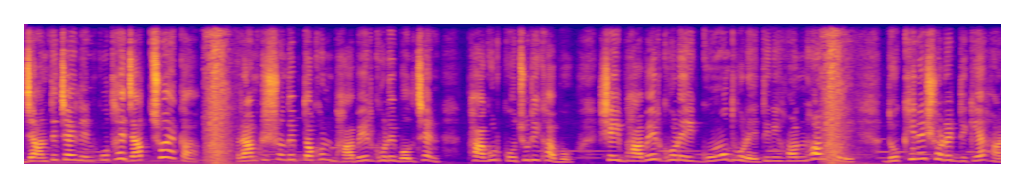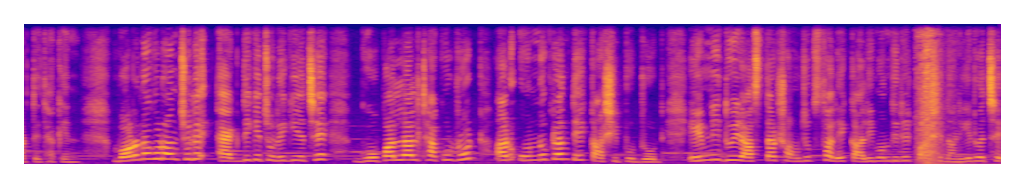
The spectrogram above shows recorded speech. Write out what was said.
জানতে চাইলেন, কোথায় যাচ্ছ একা? রামকৃষ্ণদেব তখন ভাবের ঘোরে বলছেন, ফাগুর কচুরি খাব। সেই ভাবের ঘোরেই গোঁ ধরে তিনি হনহন করে দক্ষিণেশ্বরের দিকে হাঁটতে থাকেন। বড়নগর অঞ্চলে একদিকে চলে গিয়েছে গোপাললাল ঠাকুর রোড আর অন্য প্রান্তে কাশীপুর রোড। এমনি দুই রাস্তার সংযোগস্থলে কালী মন্দিরের পাশে দাঁড়িয়ে রয়েছে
